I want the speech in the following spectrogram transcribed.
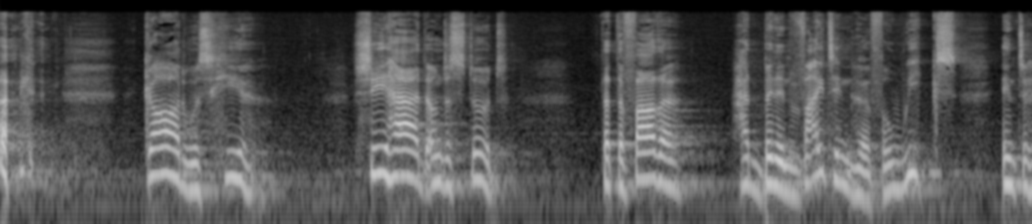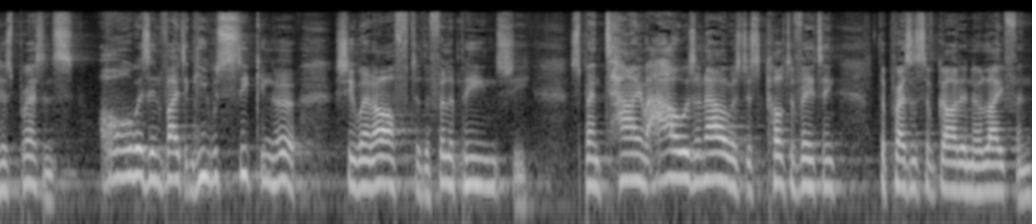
God was here. She had understood that the Father had been inviting her for weeks into his presence, always inviting. He was seeking her. She went off to the Philippines. She spent time, hours and hours, just cultivating the presence of God in her life. And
